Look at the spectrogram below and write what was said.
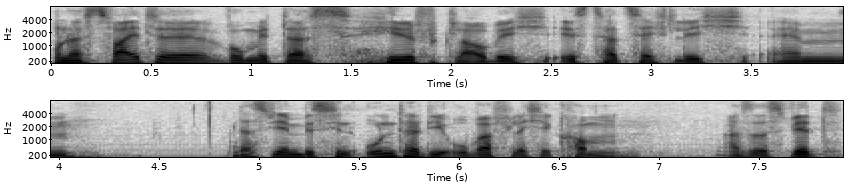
Und das Zweite, womit das hilft, glaube ich, ist tatsächlich, ähm, dass wir ein bisschen unter die Oberfläche kommen. Also es wird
